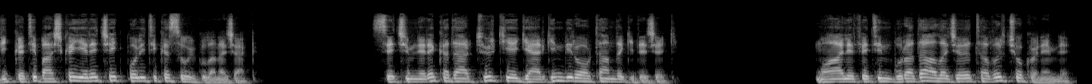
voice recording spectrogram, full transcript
dikkati başka yere çek politikası uygulanacak. Seçimlere kadar Türkiye gergin bir ortamda gidecek. Muhalefetin burada alacağı tavır çok önemli.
